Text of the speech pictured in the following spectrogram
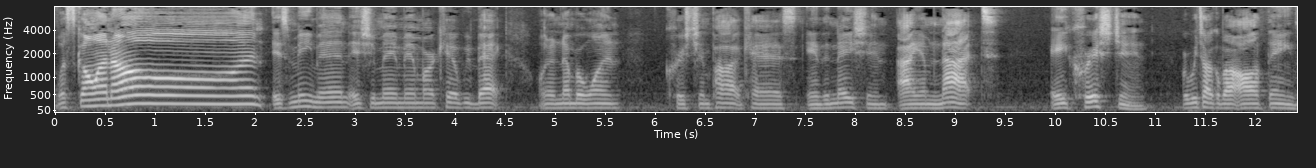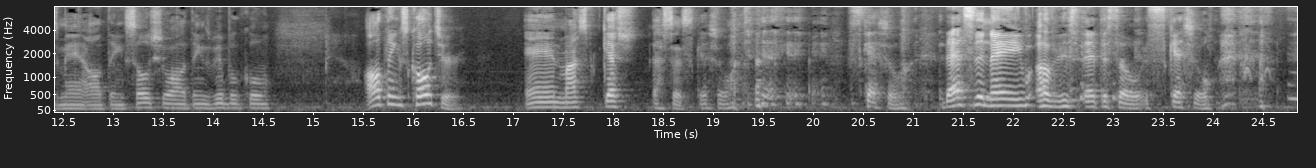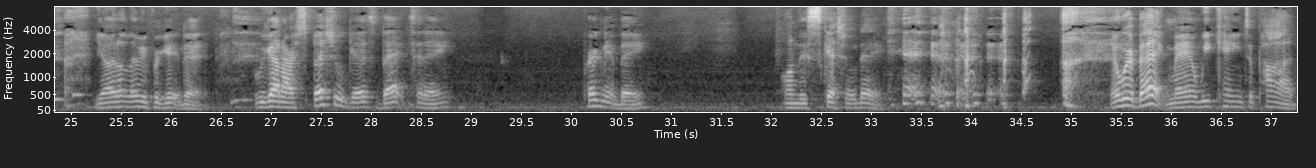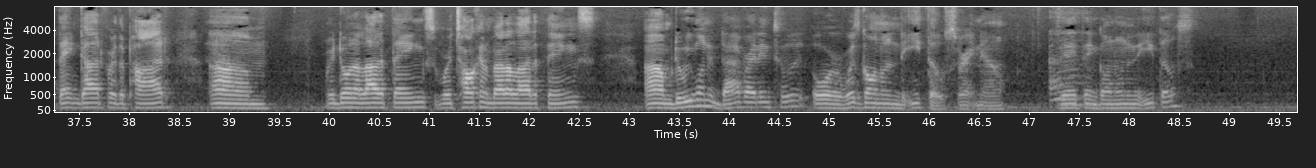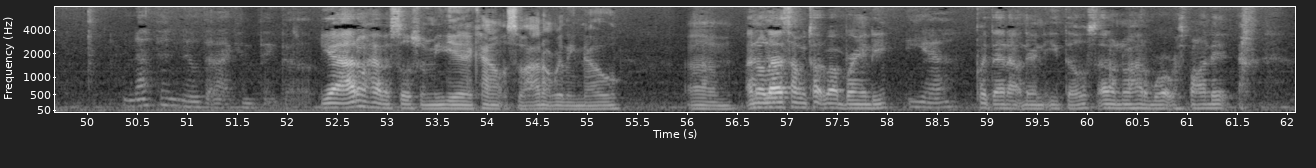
What's going on? It's me, man. It's your main man, Markel. We back on the number one Christian podcast in the nation. I am not a Christian, where we talk about all things, man. All things social, all things biblical, all things culture. And my sketch, I said schedule. schedule. That's the name of this episode. Schedule. Y'all don't let me forget that. We got our special guest back today, Pregnant Bae, on this special day. and we're back, man. We came to pod. Thank God for the pod. Um, we're doing a lot of things. We're talking about a lot of things. Um, do we want to dive right into it, or what's going on in the ethos right now? Is there anything Um, going on in the ethos? Nothing new that I can think of. Yeah, I don't have a social media account, so I don't really know. Um, I know last time we talked about Brandy, Yeah. Put that out there in the ethos. I don't know how the world responded.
